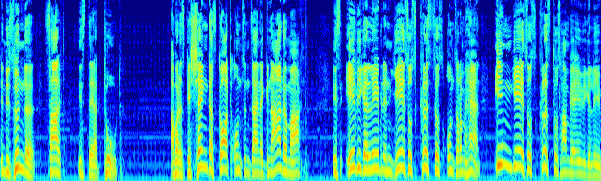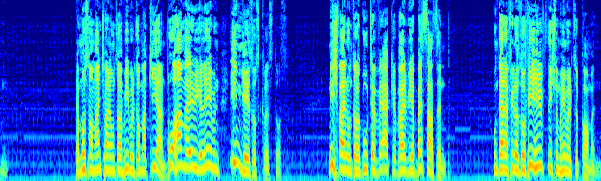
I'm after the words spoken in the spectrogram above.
den die Sünde zahlt, ist der Tod. Aber das Geschenk, das Gott uns in seiner Gnade macht, ist ewiger Leben in Jesus Christus, unserem Herrn. In Jesus Christus haben wir ewige Leben. Da muss man manchmal in unserer Bibel so markieren. Wo haben wir ewige Leben? In Jesus Christus. Nicht, weil unsere guten Werke, weil wir besser sind. Und deiner Philosophie hilft nicht, zum Himmel zu kommen.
